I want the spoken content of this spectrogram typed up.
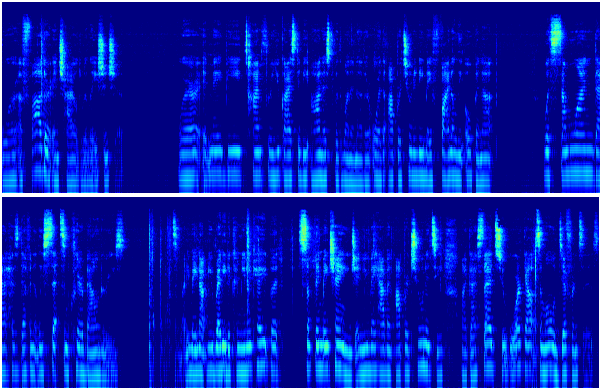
or a father and child relationship where it may be time for you guys to be honest with one another or the opportunity may finally open up with someone that has definitely set some clear boundaries. Somebody may not be ready to communicate, but something may change and you may have an opportunity, like I said, to work out some old differences.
